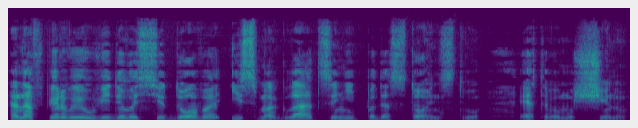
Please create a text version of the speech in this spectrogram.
она впервые увидела Седова и смогла оценить по достоинству этого мужчину,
